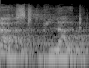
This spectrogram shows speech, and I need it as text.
First blood.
